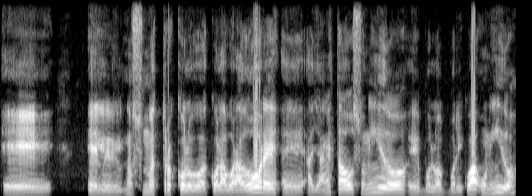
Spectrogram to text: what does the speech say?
eh, nuestros colaboradores eh, allá en Estados Unidos, eh, los Boricuas Unidos,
